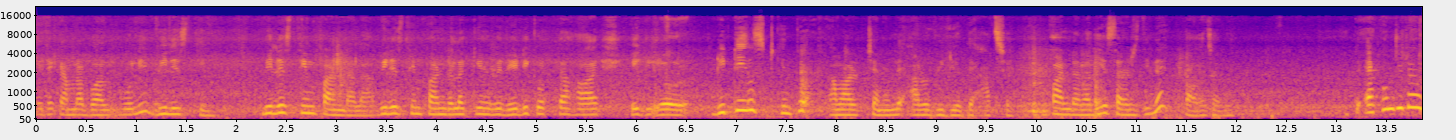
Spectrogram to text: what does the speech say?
এটাকে আমরা বল- ভিলেজ থিম ভিলেজ থিম পান্ডালা। ভিলেজ থিম পান্ডালা কীভাবে রেডি করতে হয় এগুলো ডিটেলস কিন্তু আমার চ্যানেলে আরও ভিডিওতে আছে। পান্ডালা দিয়ে সার্চ দিলে পাওয়া যাবে। তো এখন যেটা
